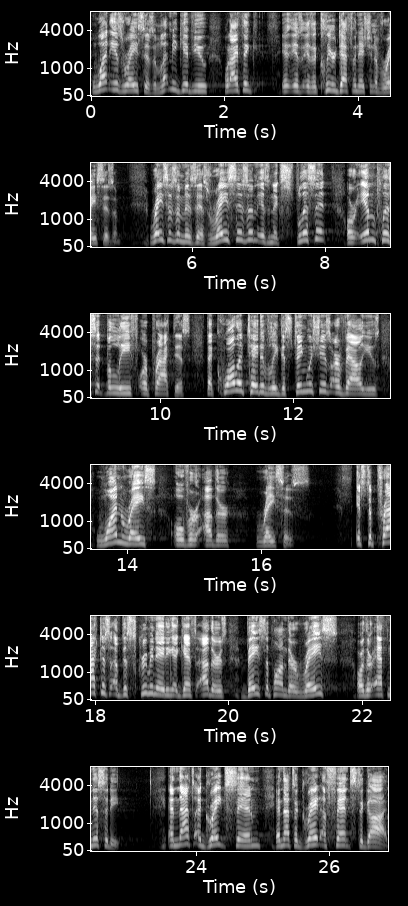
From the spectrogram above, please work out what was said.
what is racism? Let me give you what I think is, is a clear definition of racism. Racism is this racism is an explicit or implicit belief or practice that qualitatively distinguishes or values one race over other races. It's the practice of discriminating against others based upon their race or their ethnicity. And that's a great sin, and that's a great offense to God.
